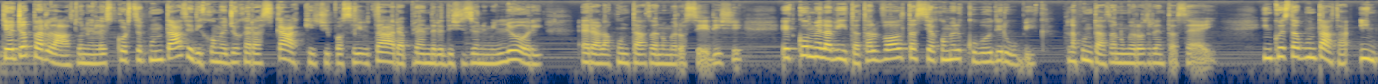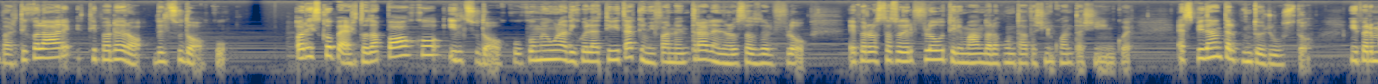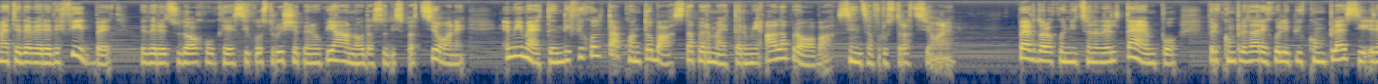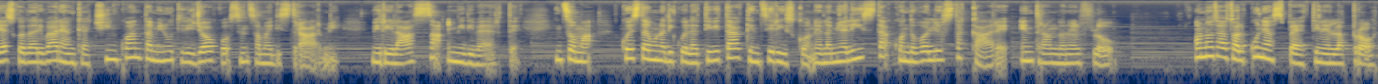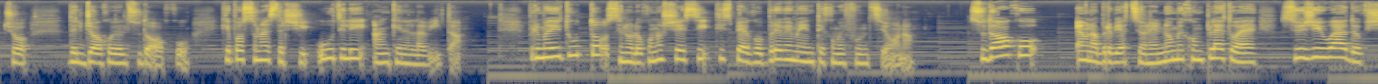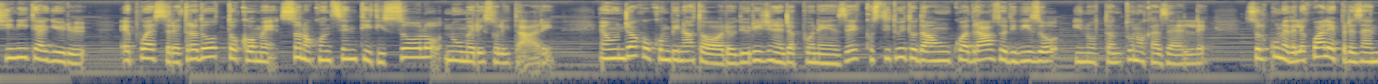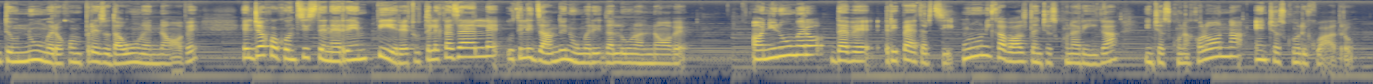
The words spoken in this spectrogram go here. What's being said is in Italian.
Ti ho già parlato nelle scorse puntate di come giocare a scacchi ci possa aiutare a prendere decisioni migliori, era la puntata numero 16, e come la vita talvolta sia come il cubo di Rubik, la puntata numero 36. In questa puntata in particolare ti parlerò del Sudoku. Ho riscoperto da poco il Sudoku come una di quelle attività che mi fanno entrare nello stato del flow, e per lo stato del flow ti rimando alla puntata 55. È sfidante al punto giusto mi permette di avere dei feedback, vedere il sudoku che si costruisce piano piano da soddisfazione e mi mette in difficoltà quanto basta per mettermi alla prova senza frustrazione. Perdo la cognizione del tempo, per completare quelli più complessi riesco ad arrivare anche a 50 minuti di gioco senza mai distrarmi, mi rilassa e mi diverte. Insomma, questa è una di quelle attività che inserisco nella mia lista quando voglio staccare entrando nel flow ho notato alcuni aspetti nell'approccio del gioco del Sudoku che possono esserci utili anche nella vita. Prima di tutto, se non lo conoscessi, ti spiego brevemente come funziona. Sudoku è un'abbreviazione, il nome completo è Sujiwa Dokshini Kagiru e può essere tradotto come sono consentiti solo numeri solitari. È un gioco combinatorio di origine giapponese costituito da un quadrato diviso in 81 caselle su alcune delle quali è presente un numero compreso da 1 e 9 e il gioco consiste nel riempire tutte le caselle utilizzando i numeri dall'1 al 9. Ogni numero deve ripetersi un'unica volta in ciascuna riga, in ciascuna colonna e in ciascun riquadro.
